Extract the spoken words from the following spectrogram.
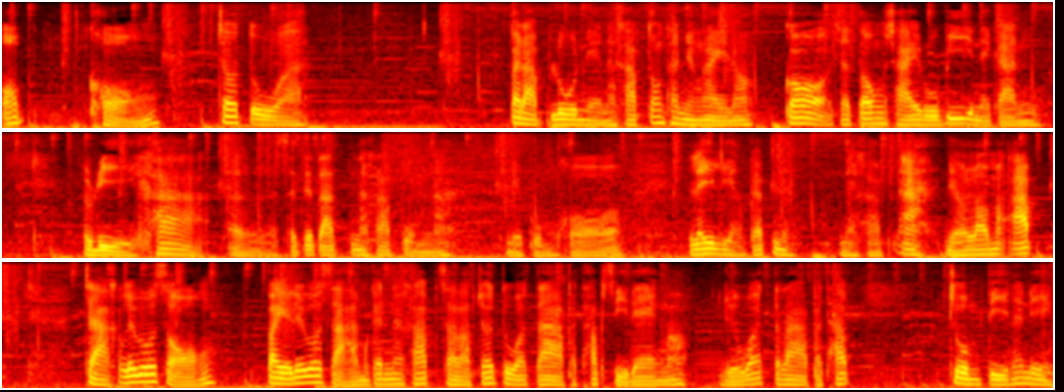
ออฟของเจ้าตัว ประดับรูนเนี่ยนะครับต้องทำยังไงเนาะก็จะต้องใช้ Ruby ในการรีค่าเอ่อสเตตัสนะครับผมนะ เดี๋ยวผมขอไล่เรียงแป๊บหนึ่งนะครับอะเดี๋ยวเรามาอัพจากเลเวล2ไปเลเวล3กันนะครับสำหรับเจ้าตัวตาประทับสีแดงเนาะหรือว่าตราประทับโจมตีนั่นเอง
